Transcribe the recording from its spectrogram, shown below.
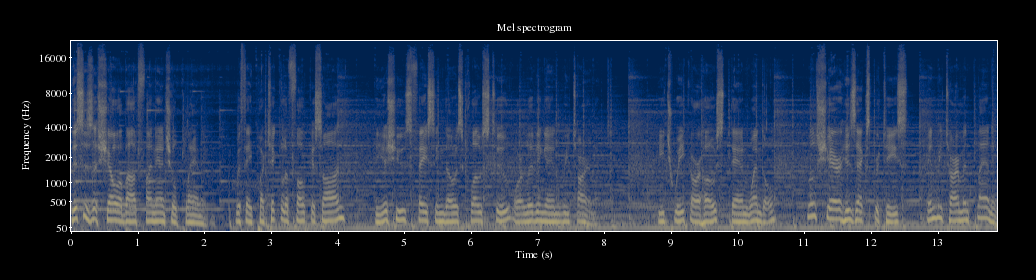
This is a show about financial planning with a particular focus on the issues facing those close to or living in retirement. Each week, our host, Dan Wendell, will share his expertise in retirement planning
